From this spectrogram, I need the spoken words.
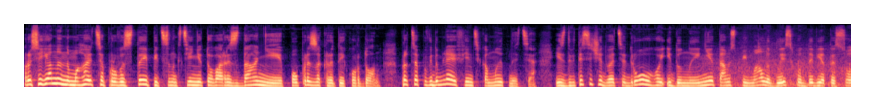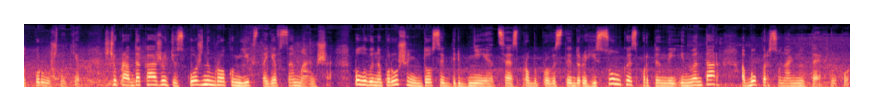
Росіяни намагаються провести підсанкційні товари з Данії попри закритий кордон. Про це повідомляє фінська митниця. Із 2022-го і до нині там спіймали близько 900 порушників. Щоправда, кажуть, з кожним роком їх стає все менше. Половина порушень досить дрібні. Це спроби провести дорогі сумки, спортивний інвентар або персональну техніку.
